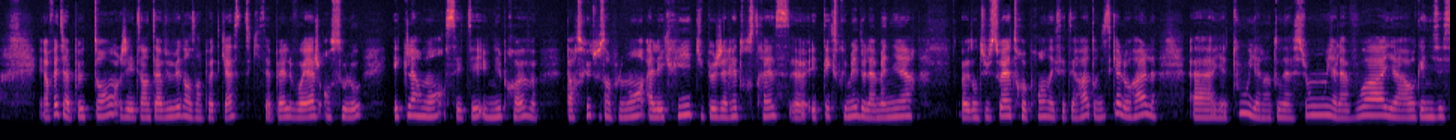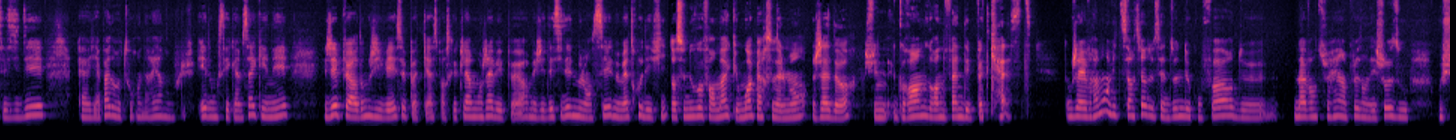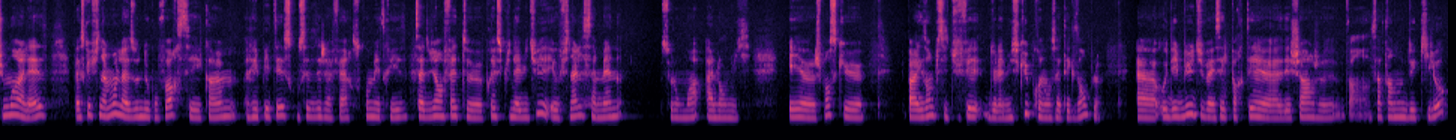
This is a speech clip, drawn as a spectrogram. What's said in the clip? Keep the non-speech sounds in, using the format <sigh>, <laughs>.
Et en fait, il y a peu de temps, j'ai été interviewée dans un podcast qui s'appelle Voyage en solo. Et clairement, c'était une épreuve parce que tout simplement, à l'écrit, tu peux gérer ton stress euh, et t'exprimer de la manière euh, dont tu souhaites reprendre, etc. Tandis qu'à l'oral, euh, il y a tout, il y a l'intonation, il y a la voix, il y a organiser ses idées, euh, il n'y a pas de retour en arrière non plus. Et donc c'est comme ça qu'est né J'ai peur, donc j'y vais, ce podcast, parce que clairement j'avais peur, mais j'ai décidé de me lancer, de me mettre au défi dans ce nouveau format que moi personnellement j'adore. Je suis une grande, grande fan des podcasts. Donc j'avais vraiment envie de sortir de cette zone de confort, de m'aventurer un peu dans des choses où, où je suis moins à l'aise. Parce que finalement, la zone de confort, c'est quand même répéter ce qu'on sait déjà faire, ce qu'on maîtrise. Ça devient en fait euh, presque une habitude et au final, ça mène, selon moi, à l'ennui. Et euh, je pense que, par exemple, si tu fais de la muscu, prenons cet exemple, euh, au début, tu vas essayer de porter des charges, un certain nombre de kilos.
